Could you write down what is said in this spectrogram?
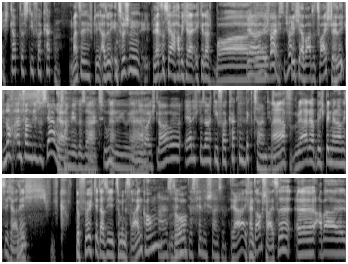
Ich glaube, dass die verkacken. Meinst du, also inzwischen, letztes Jahr habe ich ja echt gedacht, boah, ja, ich, weiß, ich, weiß. ich erwarte zweistellig. Noch Anfang dieses Jahres ja. haben wir gesagt. Uiuiui. Aber ich glaube, ehrlich gesagt, die verkacken big time. Ja, ja, ich bin mir noch nicht sicher. Also nee? ich befürchte, dass sie zumindest reinkommen. Ah, das so. fände fänd ich scheiße. Ja, ich fände es auch scheiße. Äh, aber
